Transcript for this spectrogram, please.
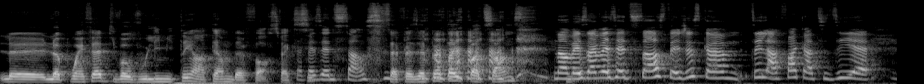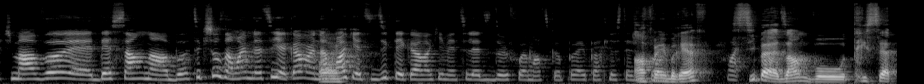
le, le point faible qui va vous limiter en termes de force. Fait que Ça si- faisait du sens. ça faisait peut-être pas de sens. Non, mais ça faisait du sens. C'était juste comme, tu sais, l'affaire quand tu dis, euh, je m'en vais euh, descendre en bas. Tu sais, quelque chose de même, là, tu sais, il y a comme un Ouais. affaire que tu dis que t'es comme, ok, mais tu l'as dit deux fois, mais en tout cas, peu importe, là, c'était juste. Enfin bref, Ouais. si par exemple vos triceps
